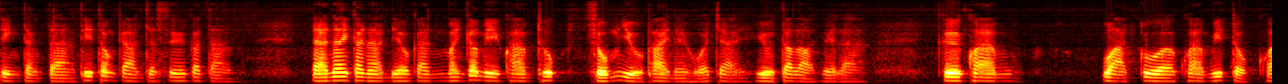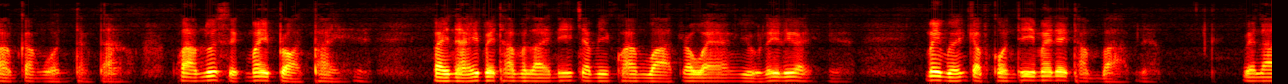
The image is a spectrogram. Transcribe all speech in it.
สิ่งต่างๆ ที่ต้องการจะซื้อก็ตาม แต่ในขณะเดียวกันมันก็มีความทุกข์สมอยู่ภายในหัวใจอยู่ตลอดเวลา คือความหวาดกลัว ความวิตก ความกังวลต่างๆ ความรู้สึกไม่ปลอดภัย ไปไหนไปทำอะไรนี้จะมีความหวาดระแวงอยู่เรื่อย ๆ ไม่เหมือนกับคนที่ไม่ได้ทำบาปเนี่ยเวลา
